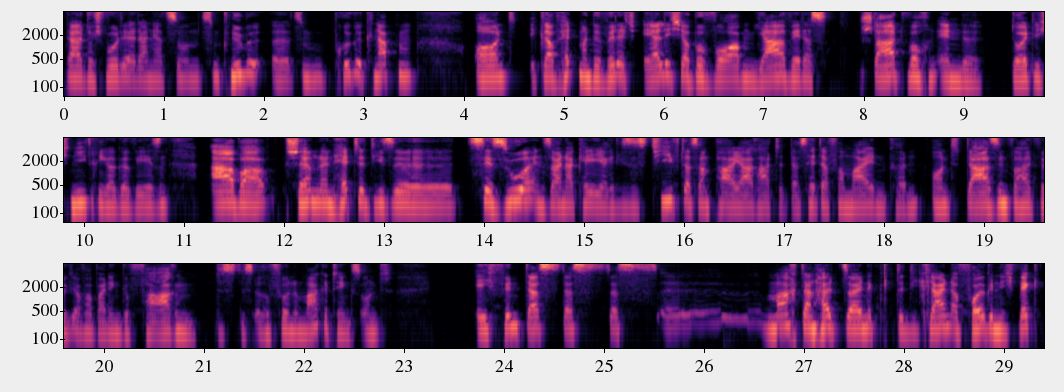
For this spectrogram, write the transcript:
dadurch wurde er dann ja zum, zum Knübel, äh, zum Prügelknappen und ich glaube, hätte man The Village ehrlicher beworben, ja, wäre das Startwochenende deutlich niedriger gewesen. Aber Shyamalan hätte diese Zäsur in seiner Karriere, dieses Tief, das er ein paar Jahre hatte, das hätte er vermeiden können. Und da sind wir halt wirklich einfach bei den Gefahren des, des irreführenden Marketings. Und ich finde, das, das, das äh, macht dann halt seine die kleinen Erfolge nicht weg.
